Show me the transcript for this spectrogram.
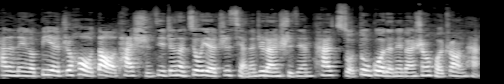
他的那个毕业之后到他实际真的就业之前的这段时间，他所度过的那段生活状态。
